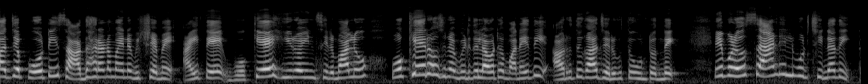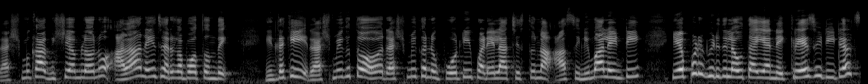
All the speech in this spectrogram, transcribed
మధ్య పోటీ సాధారణమైన విషయమే. అయితే ఒకే హీరోయిన్ సినిమాలు ఒకే రోజున విడుదలవటం అనేది అరుదుగా జరుగుతూ ఉంటుంది. ఇప్పుడు శాండిల్వుడ్ చిన్నది రష్మిక విషయంలోనూ అలానే జరగబోతుంది. ఇంతకీ రష్మికతో రష్మికను పోటీ పడేలా చేస్తున్న ఆ సినిమాలేంటి? ఎప్పుడు విడుదలవుతాయి అనే క్రేజీ డీటెయిల్స్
